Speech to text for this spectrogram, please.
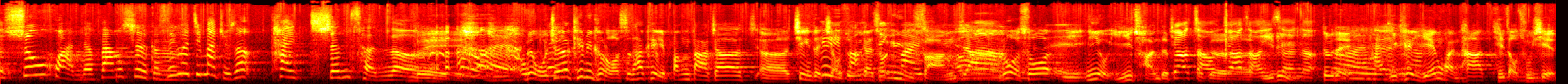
有舒缓的方式，可是因为静脉曲张太深层了。对对，没有，我觉得 Kimiko 老师他可以帮大家呃建议的角度应该说预防静脉曲张。如果说你你有遗传的就要这个找就要找医疑虑生了，对不对对？你可以延缓它提早出现，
